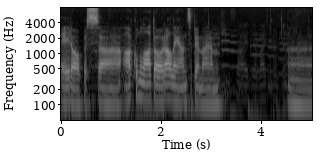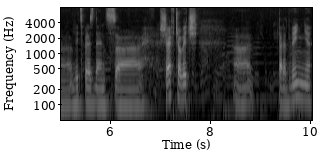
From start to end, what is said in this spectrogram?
Eiropas uh, akumulātoru alianse, piemēram, viceprezidents uh, Šefčovičs, uh, tad viņa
